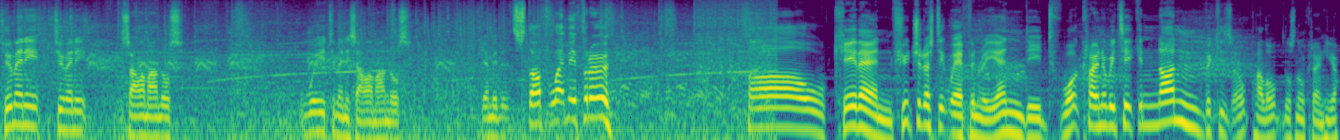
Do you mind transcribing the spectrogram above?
Too many, too many salamanders. Way too many salamanders. Give me the stuff, let me through! Okay then, futuristic weaponry, indeed. What crown are we taking? None, because... Oh, hello, there's no crown here.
